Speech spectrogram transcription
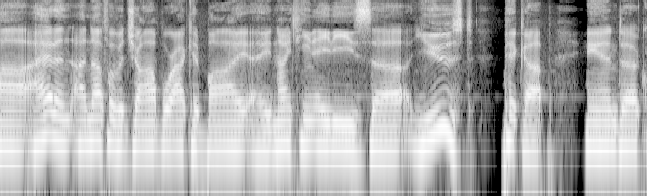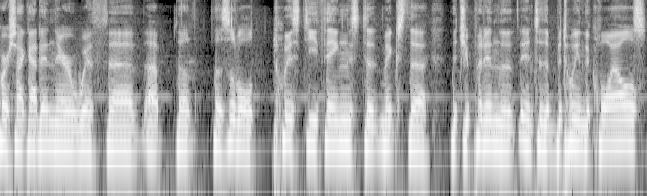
Uh, I had an, enough of a job where I could buy a 1980s uh, used pickup and uh, of course, I got in there with uh, the, those little twisty things to mix the that you put in the into the between the coils,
